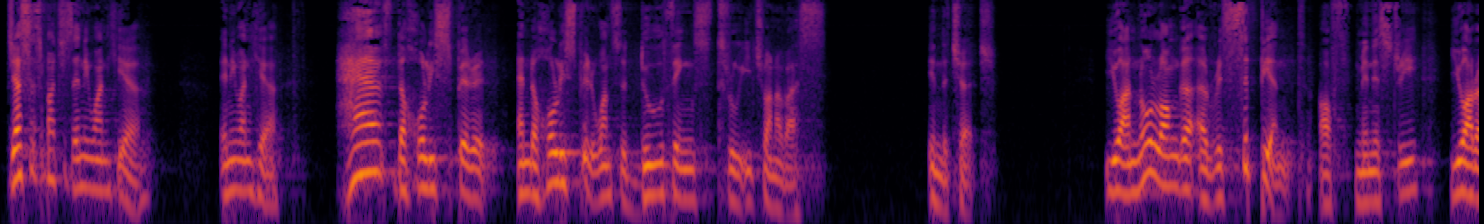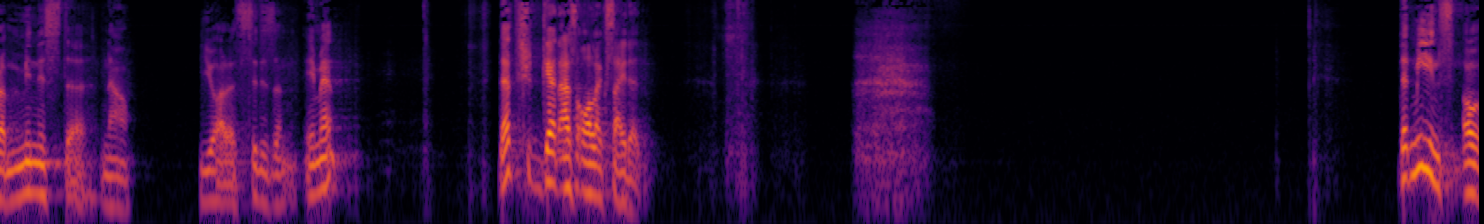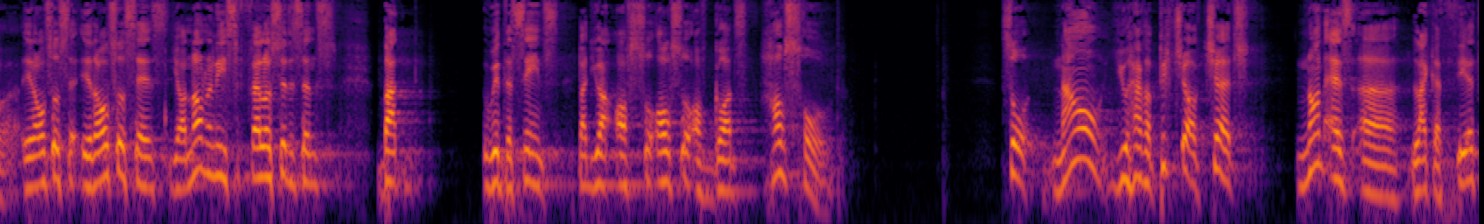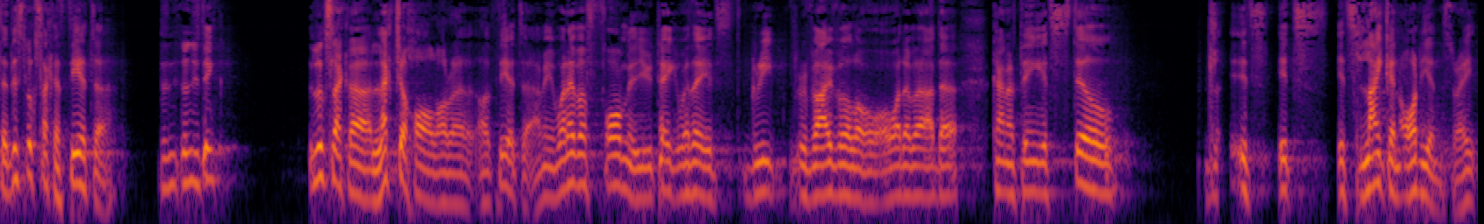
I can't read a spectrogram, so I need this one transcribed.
just as much as anyone here, anyone here, have the Holy Spirit, and the Holy Spirit wants to do things through each one of us in the church. You are no longer a recipient of ministry, you are a minister now. You are a citizen. Amen? That should get us all excited. That means, oh, it also, it also says you're not only fellow citizens, but with the saints, but you are also, also of God's household. So now you have a picture of church not as a, like a theater. This looks like a theater, don't you think? It looks like a lecture hall or a, theater. I mean, whatever form you take, whether it's Greek revival or, or whatever other kind of thing, it's still, it's, it's, it's like an audience, right?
